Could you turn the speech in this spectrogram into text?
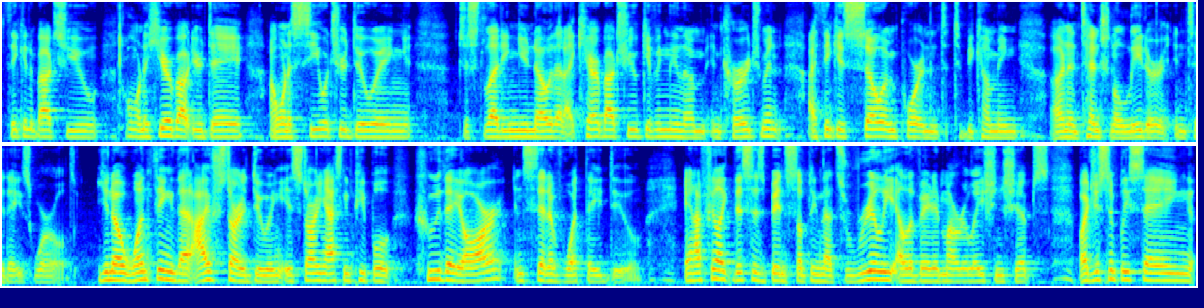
thinking about you. I want to hear about your day. I want to see what you're doing." Just letting you know that I care about you, giving them encouragement, I think is so important to becoming an intentional leader in today's world. You know, one thing that I've started doing is starting asking people who they are instead of what they do. And I feel like this has been something that's really elevated my relationships by just simply saying,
